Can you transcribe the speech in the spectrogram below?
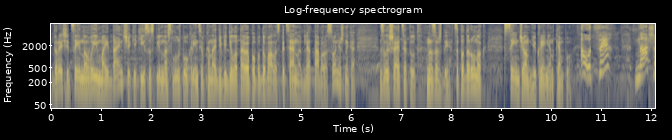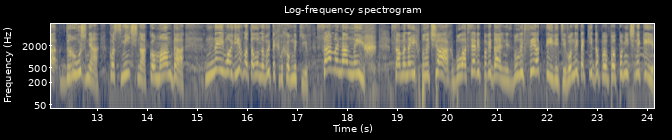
До речі, цей новий майданчик, який Суспільна служба українців в Канаді відділ Отави побудувала спеціально для табора соняшника, залишається тут назавжди. Це подарунок St. John Ukrainian Кемпу. А оце наша дружня космічна команда неймовірно талановитих виховників. Саме на них, саме на їх плечах була вся відповідальність, були всі активіті. Вони такі доп- помічники.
